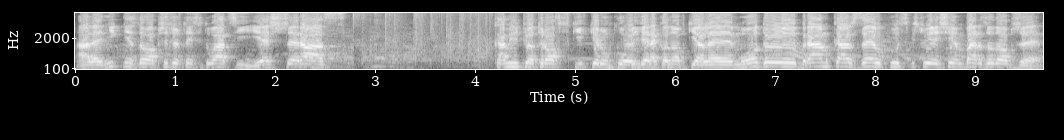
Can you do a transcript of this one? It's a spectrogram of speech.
ale nikt nie zdołał przeciąć tej sytuacji. Jeszcze raz. Kamil Piotrowski w kierunku Oliwiera Konopki, ale młody bramkarz Zełku spisuje się bardzo dobrze.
